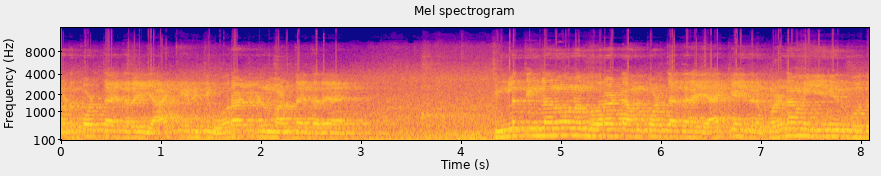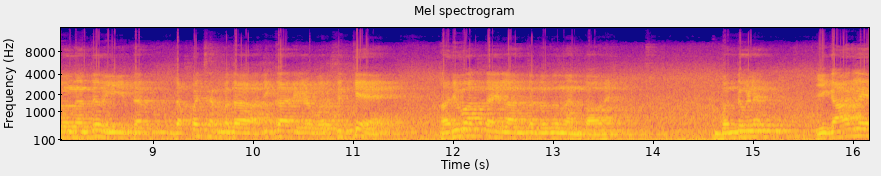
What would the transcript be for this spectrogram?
ಬಡ್ಕೊಳ್ತಾ ಇದ್ದಾರೆ ಯಾಕೆ ಈ ರೀತಿ ಹೋರಾಟಗಳು ಮಾಡ್ತಾ ಇದ್ದಾರೆ ತಿಂಗಳ ತಿಂಗಳೂ ಒಂದೊಂದು ಹೋರಾಟ ಹಮ್ಮಿಕೊಳ್ತಾ ಇದ್ದಾರೆ ಯಾಕೆ ಇದರ ಪರಿಣಾಮ ಏನಿರ್ಬೋದು ಅನ್ನೋದು ಈ ದಪ್ಪ ಚರ್ಮದ ಅಧಿಕಾರಿಗಳ ವರ್ಗಕ್ಕೆ ಅರಿವಾಗ್ತಾ ಇಲ್ಲ ಅಂತನ್ನೋದು ನನ್ನ ಭಾವನೆ. ಬಂಧುಗಳೇ ಈಗಾಗಲೇ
